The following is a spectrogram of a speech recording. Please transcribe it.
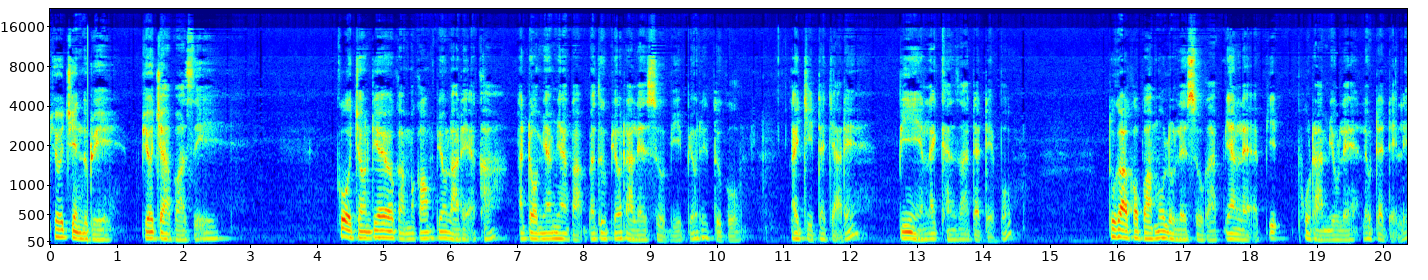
ပြောကျင်သူတွေပြောကြပါစေကိုယ်အကြောင်းတရားရောကမကောင်းပြောလာတဲ့အခါအတော်များများကဘသူပြောတာလဲဆိုပြီးပြောတဲ့သူကိုလိုက်ကြည့်တတ်ကြတယ်ပြီးရင်လိုက်ခံစားတတ်တယ်ပေါ့သူကကောပါမို့လို့လဲဆိုကပြန်လဲအပြစ်ဖို့တာမျိုးလဲလုပ်တတ်တယ်လေ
